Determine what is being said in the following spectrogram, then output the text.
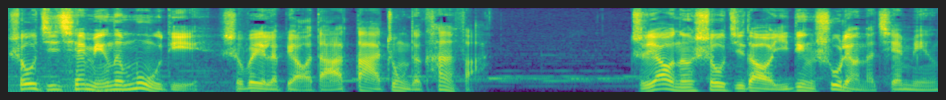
收集签名的目的是为了表达大众的看法，只要能收集到一定数量的签名，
